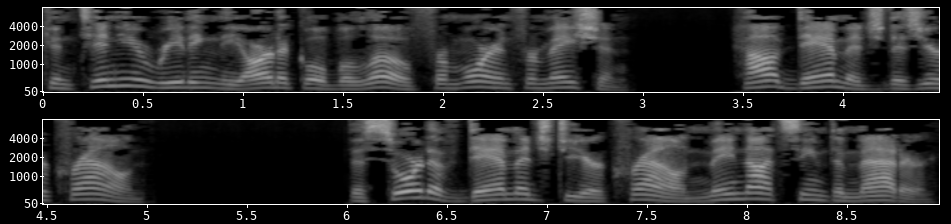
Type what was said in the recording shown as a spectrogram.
Continue reading the article below for more information. How damaged is your crown? The sort of damage to your crown may not seem to matter,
